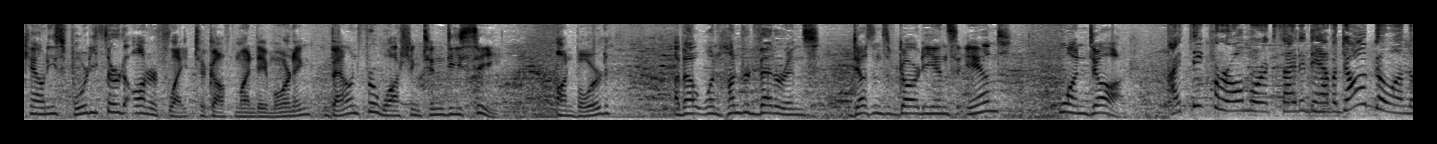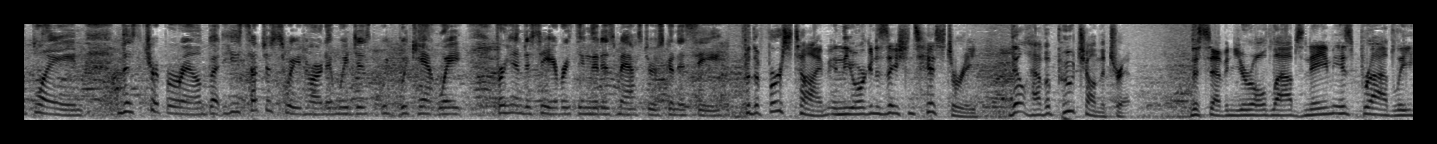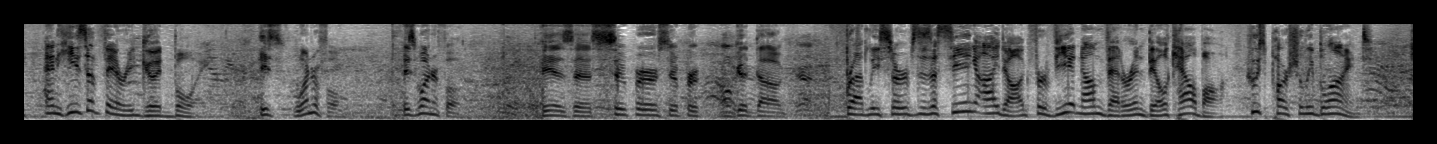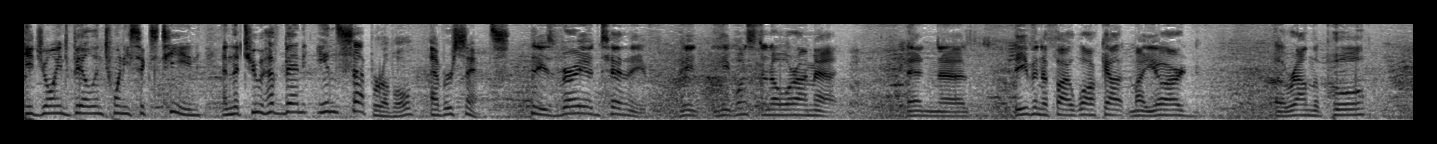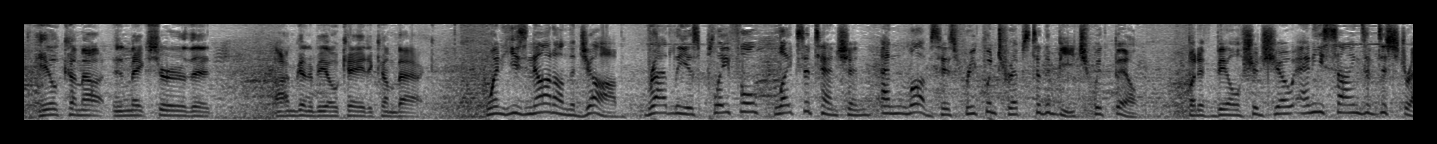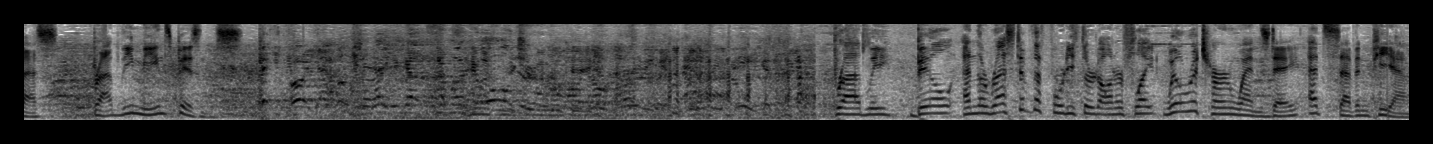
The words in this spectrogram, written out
County's 43rd Honor Flight took off Monday morning, bound for Washington, D.C. On board, about 100 veterans, dozens of guardians, and one dog. I think we're all more excited to have a dog go on the plane this trip around, but he's such a sweetheart, and we just we, we can't wait for him to see everything that his master is going to see. For the first time in the organization's history, they'll have a pooch on the trip. The seven year old lab's name is Bradley, and he's a very good boy. He's wonderful. He's wonderful. He is a super, super good dog. Bradley serves as a seeing eye dog for Vietnam veteran Bill Calbaugh, who's partially blind. He joined Bill in 2016, and the two have been inseparable ever since. He's very attentive. He, he wants to know where I'm at. And uh, even if I walk out my yard around the pool, he'll come out and make sure that I'm going to be okay to come back. When he's not on the job, Bradley is playful, likes attention, and loves his frequent trips to the beach with Bill. But if Bill should show any signs of distress, Bradley means business. Oh yeah, you got He wants to make sure I'm okay. Bradley, Bill, and the rest of the 43rd Honor Flight will return Wednesday at 7 p.m.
